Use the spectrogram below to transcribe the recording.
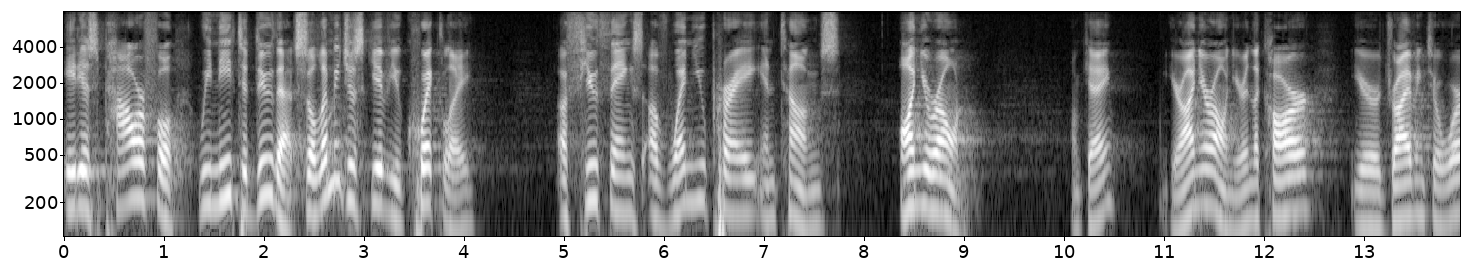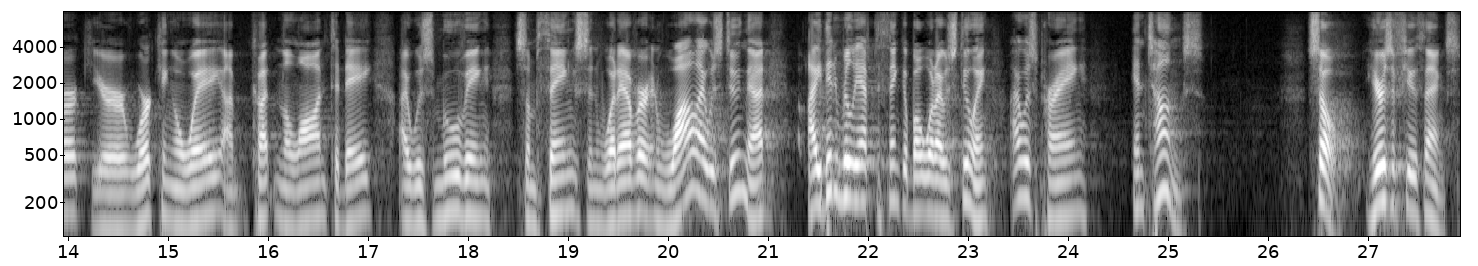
it is powerful. We need to do that. So let me just give you quickly a few things of when you pray in tongues on your own. Okay? You're on your own. You're in the car, you're driving to work, you're working away. I'm cutting the lawn today. I was moving some things and whatever. And while I was doing that, I didn't really have to think about what I was doing. I was praying in tongues. So, here's a few things.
